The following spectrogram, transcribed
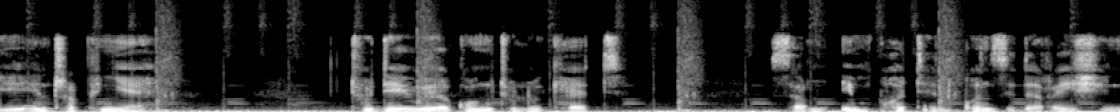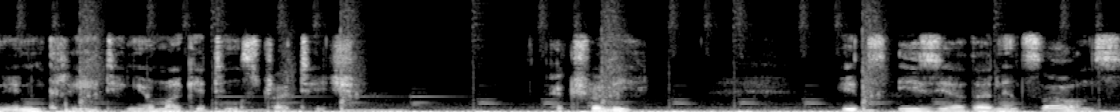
Dear entrepreneur, today we are going to look at some important consideration in creating your marketing strategy. Actually, it's easier than it sounds.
